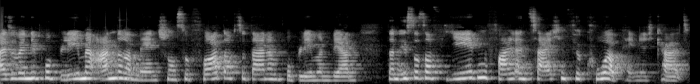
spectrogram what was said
Also wenn die Probleme anderer Menschen sofort auch zu deinen Problemen werden, dann ist das auf jeden Fall ein Zeichen für Co-Abhängigkeit.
